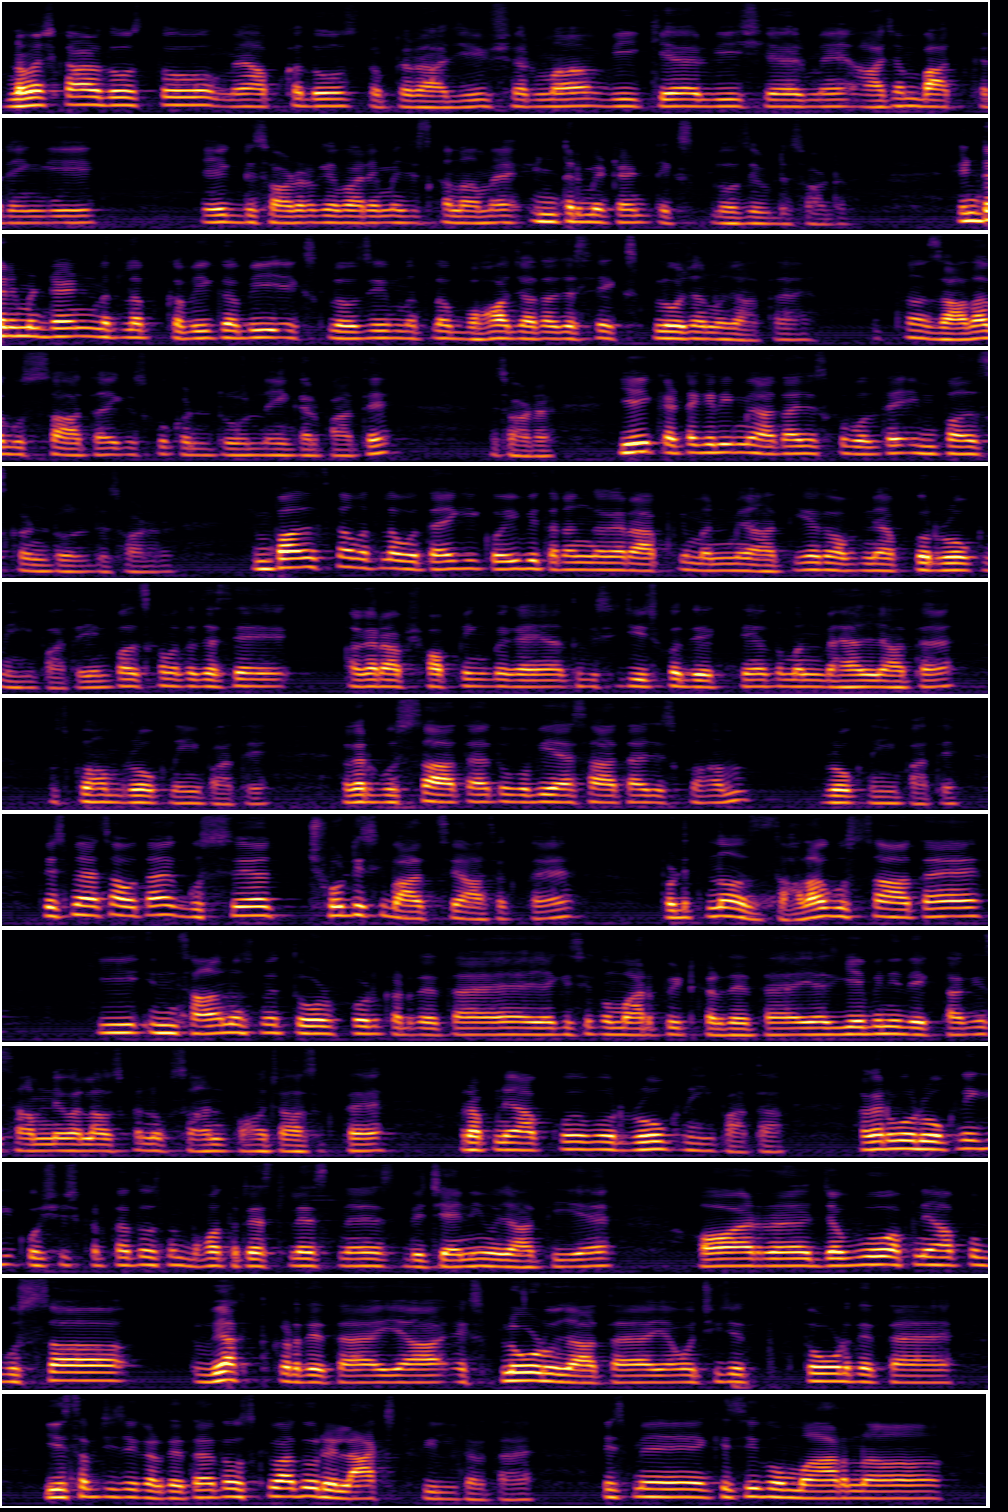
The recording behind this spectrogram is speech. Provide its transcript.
नमस्कार दोस्तों, मैं आपका दोस्त doctor Rajiv Sharma, we care, we share में आज हम बात करेंगे एक डिसऑर्डर के बारे में जिसका नाम है इंटरमिटेंट एक्सप्लोजिव डिसऑर्डर इंटरमिटेंट मतलब कभी कभी एक्सप्लोजिव मतलब बहुत ज़्यादा जैसे एक्सप्लोजन हो जाता है। इतना ज़्यादा गुस्सा आता है कि उसको कंट्रोल नहीं कर पाते डिसऑर्डर ये कैटेगरी में आता है जिसको बोलते हैं इम्पल्स कंट्रोल डिसऑर्डर इम्पल्स का मतलब होता है कि कोई भी तरंग अगर आपके मन में आती है तो अपने आप को रोक नहीं पाते। इम्पल्स का मतलब जैसे अगर आप शॉपिंग पे गए हैं तो किसी चीज़ को देखते हैं तो मन बहल जाता है। उसको हम रोक नहीं पाते। अगर गुस्सा आता है तो वो भी ऐसा आता है जिसको हम रोक नहीं पाते। तो इसमें ऐसा होता है, गुस्से छोटी सी बात से आ सकता है बट इतना ज़्यादा गुस्सा आता है कि इंसान उसमें तोड़ फोड़ कर देता है या किसी को मारपीट कर देता है या ये भी नहीं देखता कि सामने वाला उसका नुकसान पहुँचा सकता है और अपने आप को वो रोक नहीं पाता। अगर वो रोकने की कोशिश करता है तो उसमें बहुत रेस्टलेसनेस बेचैनी हो जाती है और जब वो अपने आप को गुस्सा व्यक्त कर देता है या एक्सप्लोड हो जाता है या वो चीज़ें तोड़ देता है ये सब चीज़ें कर देता है तो उसके बाद वो रिलैक्सड फील करता है। इसमें किसी को मारना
